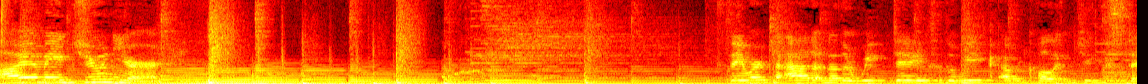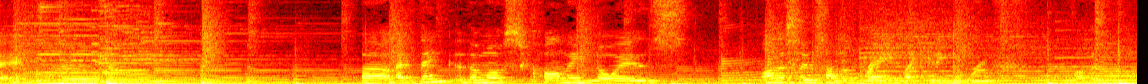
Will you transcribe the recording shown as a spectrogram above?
I am a junior. If they were to add another weekday to the week, I would call it Jinx Day. Uh, I think the most calming noise, honestly, the sound of rain, like hitting the roof. Love it.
